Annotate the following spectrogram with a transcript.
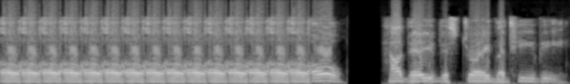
Oh oh oh oh oh oh oh oh oh oh oh oh oh oh oh How dare you destroy the TV?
